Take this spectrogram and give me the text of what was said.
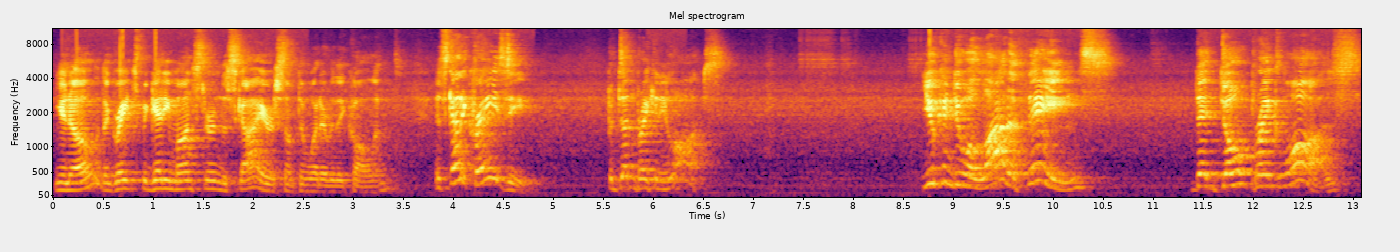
You know, the great spaghetti monster in the sky or something, whatever they call him. It's kind of crazy, but doesn't break any laws. You can do a lot of things that don't break laws,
